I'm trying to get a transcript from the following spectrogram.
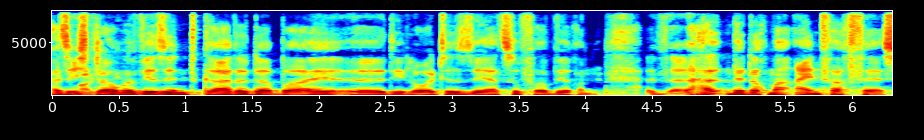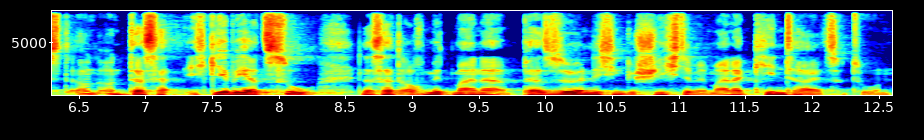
Also ich glaube, gelesen. wir sind gerade dabei, äh, die Leute sehr zu verwirren. Äh, Halten wir doch mal einfach fest. Und, und das, ich gebe ja zu, das hat auch mit meiner persönlichen Geschichte, mit meiner Kindheit zu tun.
